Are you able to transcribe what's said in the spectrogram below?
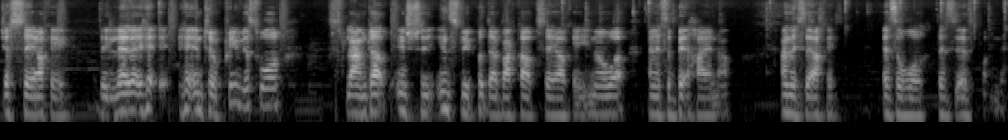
Just say, okay, they let it hit, hit into a previous wall, slammed up, instantly, instantly put that back up, say, okay, you know what, and it's a bit higher now. And they say, okay, there's a wall, there's, there's a point there.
